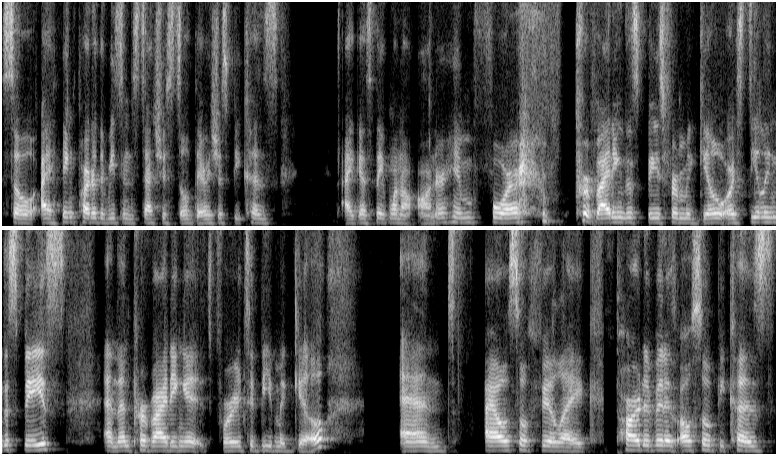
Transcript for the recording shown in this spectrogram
So I think part of the reason the statue is still there is just because I guess they want to honor him for providing the space for McGill or stealing the space and then providing it for it to be McGill. And I also feel like part of it is also because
